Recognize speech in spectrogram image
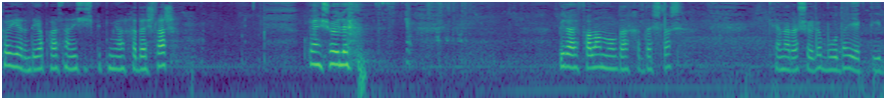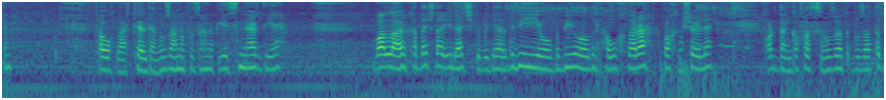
Köy yerinde yaparsan iş hiç bitmiyor arkadaşlar. Ben şöyle bir ay falan oldu arkadaşlar. Kenara şöyle buğday ektiydim. Tavuklar telden uzanıp uzanıp yesinler diye. Vallahi arkadaşlar ilaç gibi geldi. Bir iyi oldu, bir iyi oldu tavuklara. Bakın şöyle oradan kafasını uzatıp uzatıp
